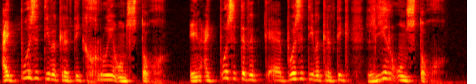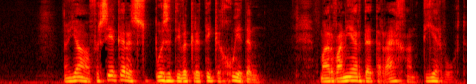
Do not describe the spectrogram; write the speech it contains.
Uit positiewe kritiek groei ons tog en uit positiewe eh, positiewe kritiek leer ons tog. Nou ja, verseker is positiewe kritiek 'n goeie ding. Maar wanneer dit reg hanteer word,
